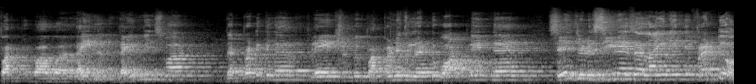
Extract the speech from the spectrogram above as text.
line. Line means what? That particular plane should be perpendicular to what plane then? Since it is seen as a line in the front view.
